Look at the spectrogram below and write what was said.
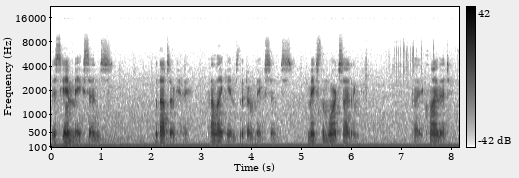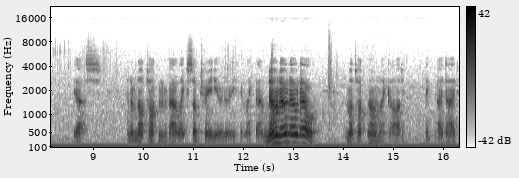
This game makes sense. But that's okay. I like games that don't make sense. It makes them more exciting. Alright, climb it. Yes. And I'm not talking about like subterranean or anything like that. No, no, no, no! I'm not talking. Oh my god. I, I died.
